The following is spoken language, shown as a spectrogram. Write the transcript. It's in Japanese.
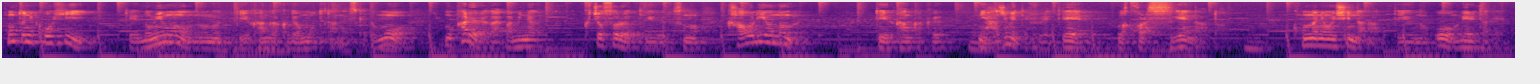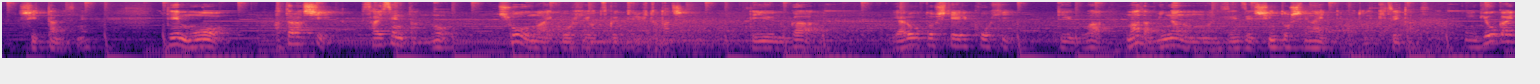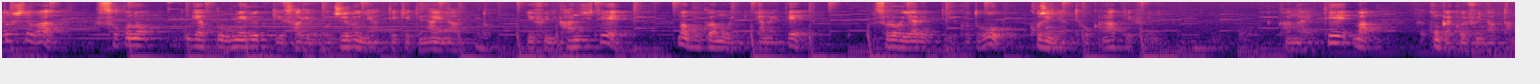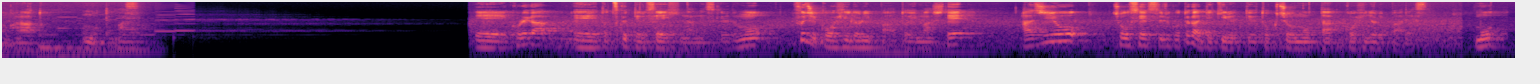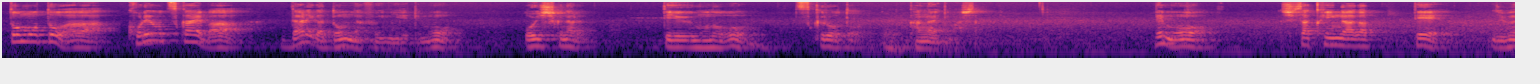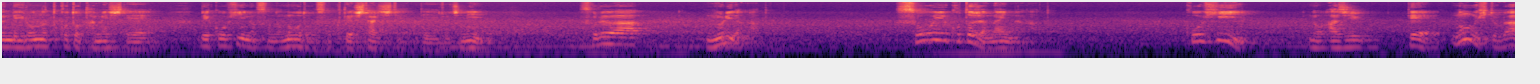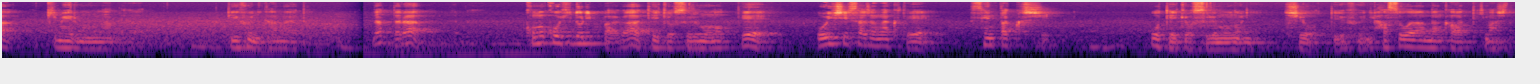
本当にコーヒーって飲み物を飲むっていう感覚で思ってたんですけどももう彼らがやっぱみんな口を揃うっていうその香りを飲むっていう感覚に初めて触れて、うわこれすげえなと、こんなに美味しいんだなっていうのをメルタで知ったんですね。でも新しい最先端の超うまいコーヒーを作ってる人たちっていうのがやろうとしているコーヒーっていうのはまだみんなのものに全然浸透してないっていうことに気づいたんですね。この業界としてはそこのギャップを埋めるっていう作業を十分にやっていけてないなというふうに感じて、まあ、僕はもうやめてそれをやるっていうことを個人でやっていこうかなっていうふうに考えて、まあ、今回こういうふうになったのかなと思ってます。えー、これが、えーと、作ってる製品なんですけれども富士コーヒードリッパーといいまして味を調整することができるっていう特徴を持ったコーヒードリッパーですもともとはこれを使えば誰がどんな風に入れても美味しくなるっていうものを作ろうと考えてました。でも試作品が上がって自分でいろんなことを試してでコーヒーのその濃度を測定したりしてやっているうちにそれは無理だなと。そういうことじゃないんだなと。コーヒーの味って飲む人が決めるものなんだなっていうふうに考えた。だったらこのコーヒードリッパーが提供するものって美味しさじゃなくて選択肢を提供するものにしようっていうふうに発想がだんだん変わってきました。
